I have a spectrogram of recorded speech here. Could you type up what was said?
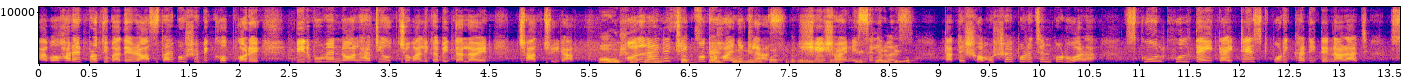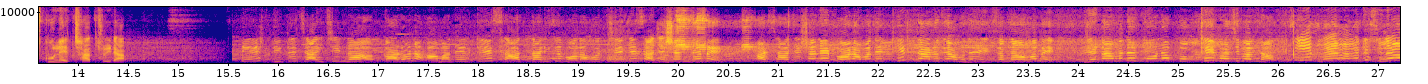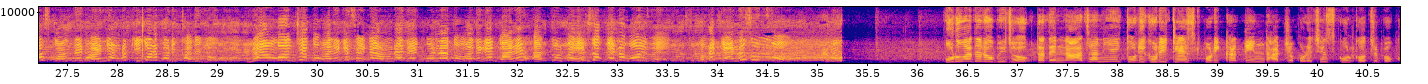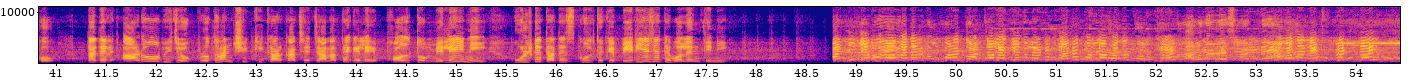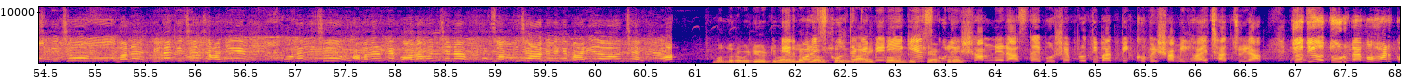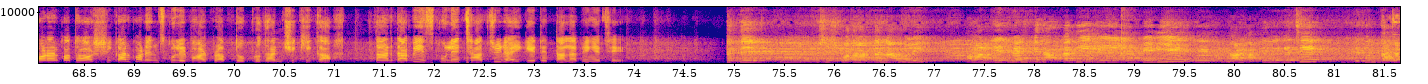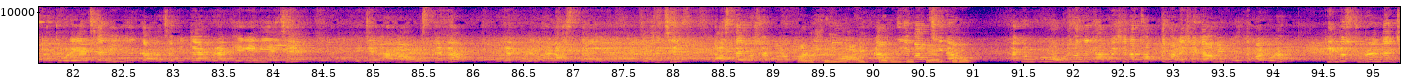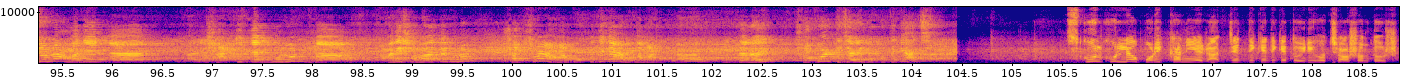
ব্যবহারের প্রতিবাদে রাস্তায় বসে বিক্ষোভ করে বীরভূমের নলহাটি উচ্চ বালিকা বিদ্যালয়ের ছাত্রীরা। অনলাইনে ঠিকমতো হয়নি ক্লাস শেষ হয়নি সিলেবাস তাতে সমস্যায় পড়েছেন পড়ুয়ারা। স্কুল খুলতেই তাই টেস্ট পরীক্ষা দিতে নারাজ স্কুলের ছাত্রীরা। টেস্ট দিতে চাইছি না কারণ আমাদেরকে সাত তারিখে বলা হচ্ছে যে সাজেশন দেবে। আর সাজেশনের পর আমাদের ঠিক তারিখে আমাদের এক্সাম নেওয়া হবে। অভিযোগ তাদের না জানিয়েই তড়িঘড়ি টেস্ট পরীক্ষার দিন ধার্য করেছে স্কুল কর্তৃপক্ষ। তাদের আরও অভিযোগ প্রধান শিক্ষিকার কাছে জানাতে গেলে ফল তো মেলেইনি উল্টে তাদের স্কুল থেকে বেরিয়ে যেতে বলেন তিনি। আপনি যেভাবে আমাদের উপরে দরজা লাগিয়ে দিল এটা কেন করল আমাদের পক্ষে? আমাদের রেসপেক্ট নেই। আমাদের রেসপেক্ট নেই। কিছু মানে বিনা কিছু জানি কোনো কিছু আমাদেরকে বলা হচ্ছে না সব কিছু আগে থেকে বাড়িয়ে দেওয়া হচ্ছে। বন্ধুরা ভিডিওটি ভালো লাগলে অবশ্যই লাইক কমেন্ট শেয়ার করো স্কুলের সামনে রাস্তায় বসে প্রতিবাদ বিক্ষোভে সামিল হয় ছাত্রীরা। যদিও দুর্ব্যবহার করার কথা অস্বীকার করেন স্কুলের ভারপ্রাপ্ত প্রধান শিক্ষিকা। তার দাবি স্কুলের ছাত্রীরাই গেটের তালা ভেঙেছে। বিশেষ কথাবার্তা না বলেই আমার গেট ব্যাংকে ধাক্কা দিয়ে বেরিয়ে তার হাতে লেগেছে। দেখুন তালাটা ধরে আছে আমি এই তালা চাবিটা ওরা ভেঙে নিয়েছে। এই যে ভাঙা অবস্থাটা এটা করে ওরা রাস্তায় আহ, বসেছে রাস্তায় বসার কোনো অবশ্যই share না। করো। এখন কোনো অভিসন্ধি থাকলে সেটা থাকতে পারে সেটা আমি বলতে পারব না। কিন্তু স্টুডেন্টদের জন্য আমাদের আহ, মানে স্বার্থত্যাগ বলুন বা আমাদের সহায়তা বলুন সবসময় আমার পক্ষ থেকে এবং আমার আহ, বিদ্যালয়ের সকল টিচারের পক্ষ থেকে আছে। স্কুল খুললেও পরীক্ষা নিয়ে রাজ্যের দিকে দিকে তৈরি হচ্ছে অসন্তোষ।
